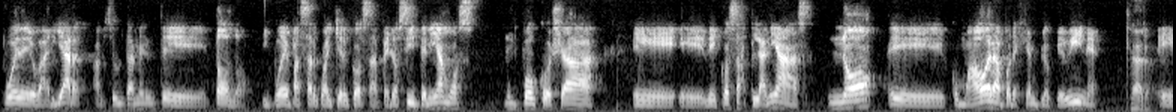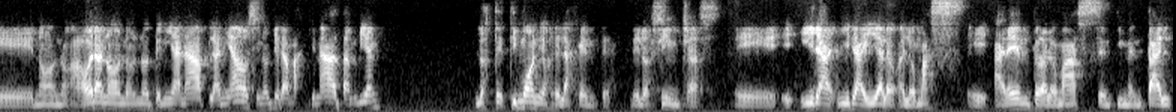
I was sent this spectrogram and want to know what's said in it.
puede variar absolutamente todo y puede pasar cualquier cosa. Pero sí, teníamos un poco ya eh, de cosas planeadas, no como ahora, por ejemplo, que vine. Claro. no, no, ahora no, no, no tenía nada planeado, sino que era más que nada también los testimonios de la gente, de los hinchas, eh, ir, a, ir ahí a lo, más eh, adentro, a lo más sentimental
